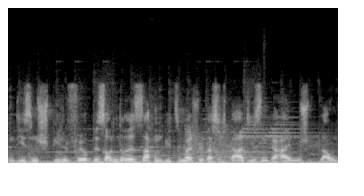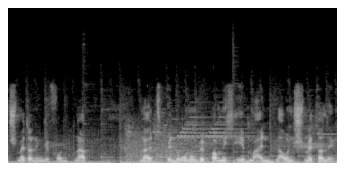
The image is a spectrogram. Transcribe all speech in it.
in diesem Spiel für besondere Sachen, wie zum Beispiel, dass ich da diesen geheimen blauen Schmetterling gefunden habe. Und als Belohnung bekomme ich eben einen blauen Schmetterling.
